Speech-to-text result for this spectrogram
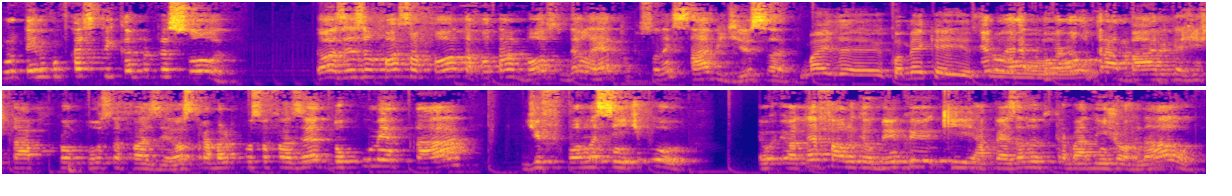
não tenho como ficar explicando pra pessoa. Então, às vezes, eu faço a foto, a foto é uma bosta, deleto, a pessoa nem sabe disso, sabe? Mas é, como é que é isso? Não é, não é o trabalho que a gente tá proposto a fazer. Nosso trabalho proposto a fazer é documentar de forma assim, tipo, eu, eu até falo que eu brinco que, que apesar de eu ter trabalhado em jornal,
